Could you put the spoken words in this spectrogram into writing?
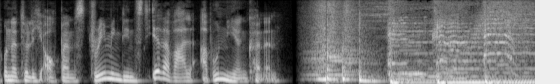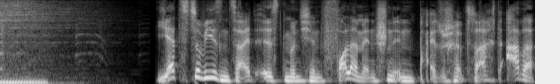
und natürlich auch beim Streamingdienst Ihrer Wahl abonnieren können. Jetzt zur Wiesenzeit ist München voller Menschen in bayerischer Tracht, aber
